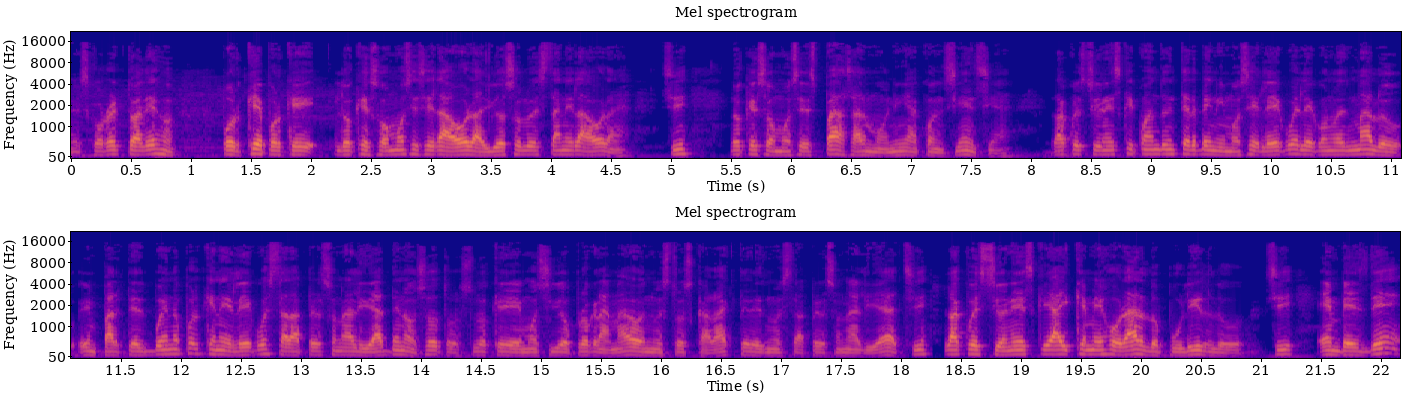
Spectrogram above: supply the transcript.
Es correcto, Alejo. ¿Por qué? Porque lo que somos es el ahora, Dios solo está en el ahora, ¿sí? Lo que somos es paz, armonía, conciencia. La cuestión es que cuando intervenimos el ego, el ego no es malo, en parte es bueno porque en el ego está la personalidad de nosotros, lo que hemos sido programados, nuestros caracteres, nuestra personalidad, ¿sí? La cuestión es que hay que mejorarlo, pulirlo, ¿sí? En vez de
